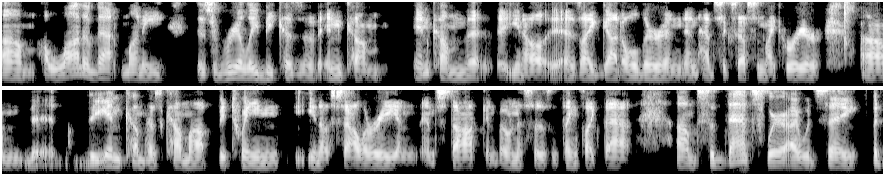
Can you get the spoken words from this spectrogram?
um, a lot of that money is really because of income income that you know as i got older and, and had success in my career um, the, the, income has come up between you know salary and, and stock and bonuses and things like that. Um, so that's where i would say but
